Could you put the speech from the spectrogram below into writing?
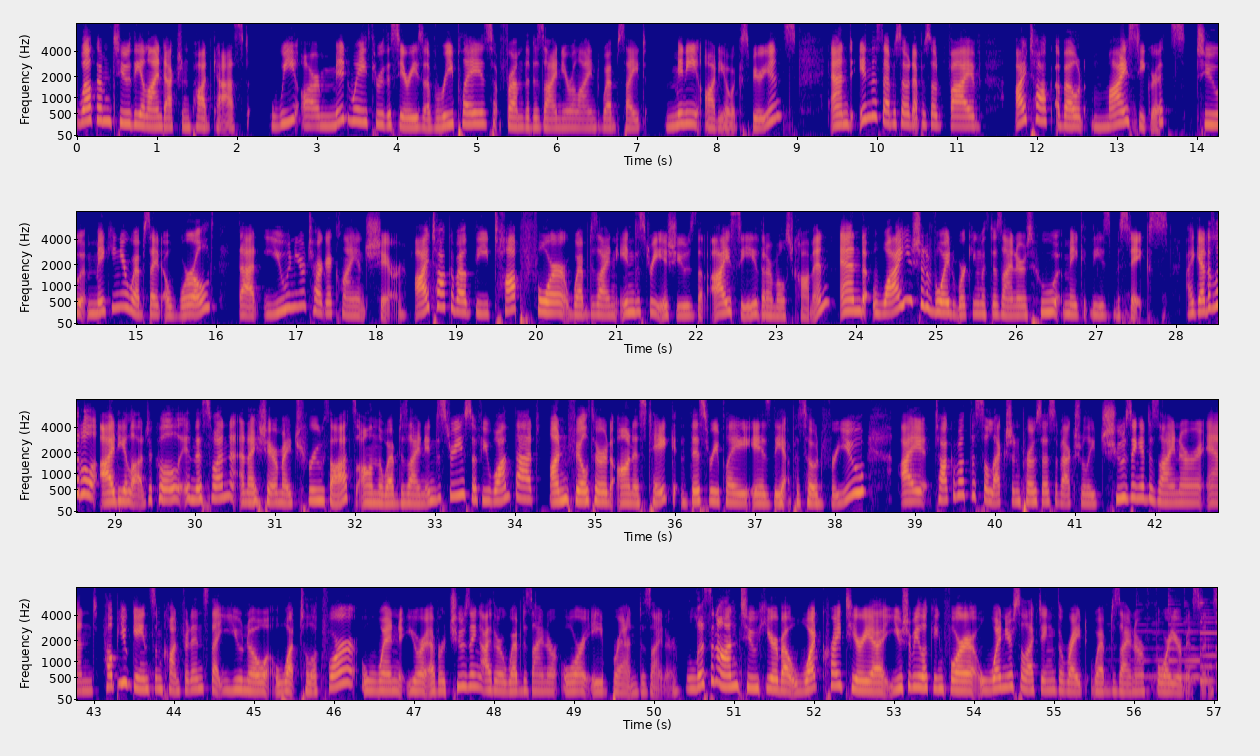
Welcome to the Aligned Action Podcast. We are midway through the series of replays from the Design Your Aligned website mini audio experience. And in this episode, episode five, I talk about my secrets to making your website a world that you and your target clients share. I talk about the top four web design industry issues that I see that are most common and why you should avoid working with designers who make these mistakes. I get a little ideological in this one and I share my true thoughts on the web design industry. So if you want that unfiltered, honest take, this replay is the episode for you. I talk about the selection process of actually choosing a designer and help you gain some confidence that you know what to look for when you're ever choosing either a web designer or a brand designer. Listen on to hear about what criteria you should be looking for when you're selecting the right web designer for your business.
